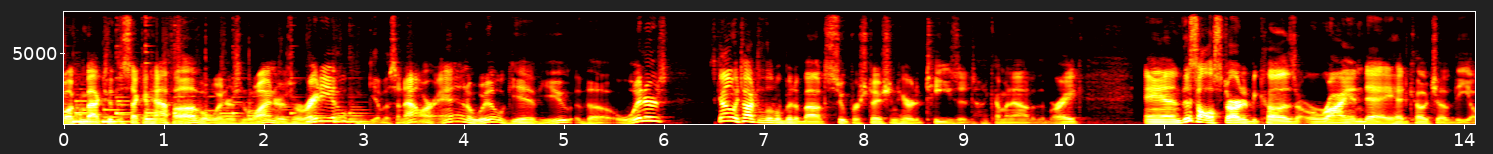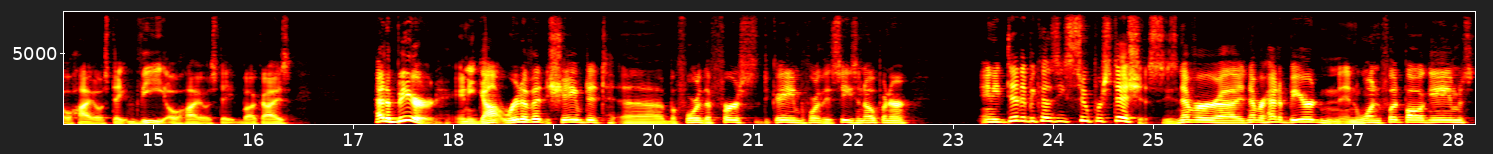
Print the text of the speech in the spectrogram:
Welcome back to the second half of Winners and Whiners Radio. Give us an hour and we'll give you the winners. Scott, we talked a little bit about superstition here to tease it coming out of the break. And this all started because Ryan Day, head coach of the Ohio State, the Ohio State Buckeyes, had a beard and he got rid of it, shaved it uh, before the first game, before the season opener. And he did it because he's superstitious. He's never uh, he's never had a beard and, and won football games.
